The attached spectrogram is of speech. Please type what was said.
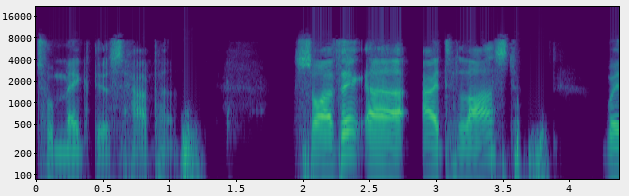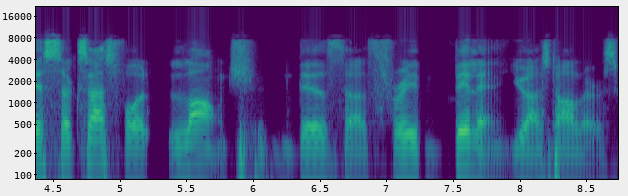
to make this happen. So I think, uh, at last, we successfully launch this $3 billion US dollars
